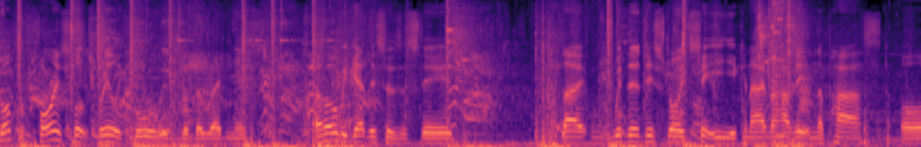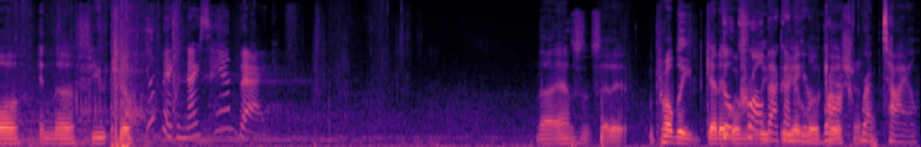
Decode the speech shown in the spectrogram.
the Forest looks really cool with the, the redness. I hope we get this as a stage. Like with the destroyed city, you can either have it in the past or in the future. You'd make a nice handbag. No, it hasn't said it. We'll probably get it Go when crawl we leave back the under your location. rock, reptile.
